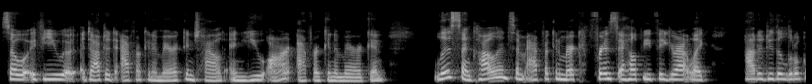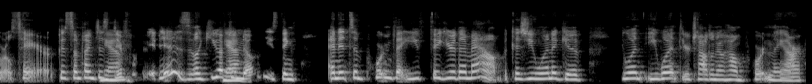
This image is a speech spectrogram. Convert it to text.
So if you adopted an African American child and you aren't African American, listen, call in some African American friends to help you figure out like how to do the little girl's hair because sometimes it's yeah. different. It is like you have yeah. to know these things, and it's important that you figure them out because you want to give you want you want your child to know how important they are.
